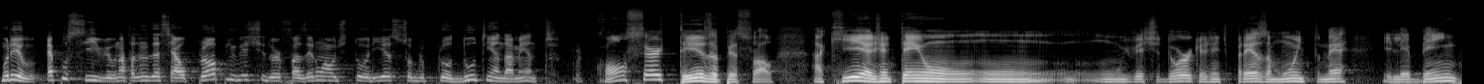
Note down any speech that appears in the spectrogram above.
Murilo, é possível na Fazenda SA o próprio investidor fazer uma auditoria sobre o produto em andamento? Com certeza, pessoal. Aqui a gente tem um, um, um investidor que a gente preza muito, né? Ele é bem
